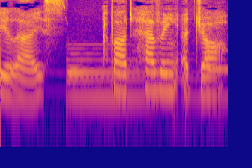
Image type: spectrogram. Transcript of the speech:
He lies about having a job.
